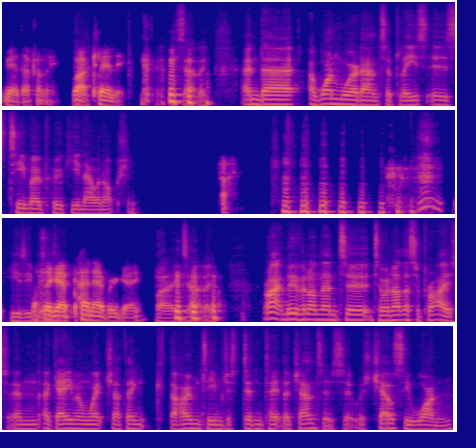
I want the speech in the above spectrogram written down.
yeah, definitely. Well, clearly. exactly. And uh, a one word answer, please. Is Teemu Pukki now an option? Easy. I get a pen every game. Well, exactly. Right, moving on then to, to another surprise in a game in which I think the home team just didn't take their chances. It was Chelsea one,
